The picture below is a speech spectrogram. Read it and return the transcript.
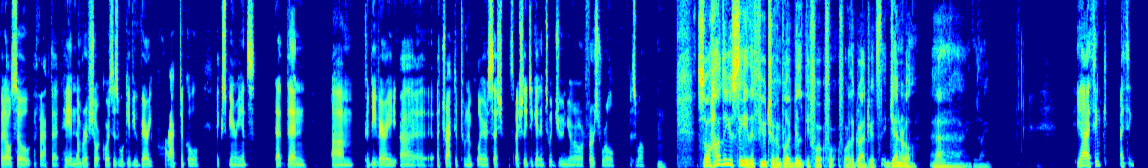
but also the fact that hey, a number of short courses will give you very practical experience that then um, could be very uh, attractive to an employer, especially to get into a junior or first role as well. So, how do you see the future of employability for, for, for the graduates in general? uh, in design? Yeah, I think I think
